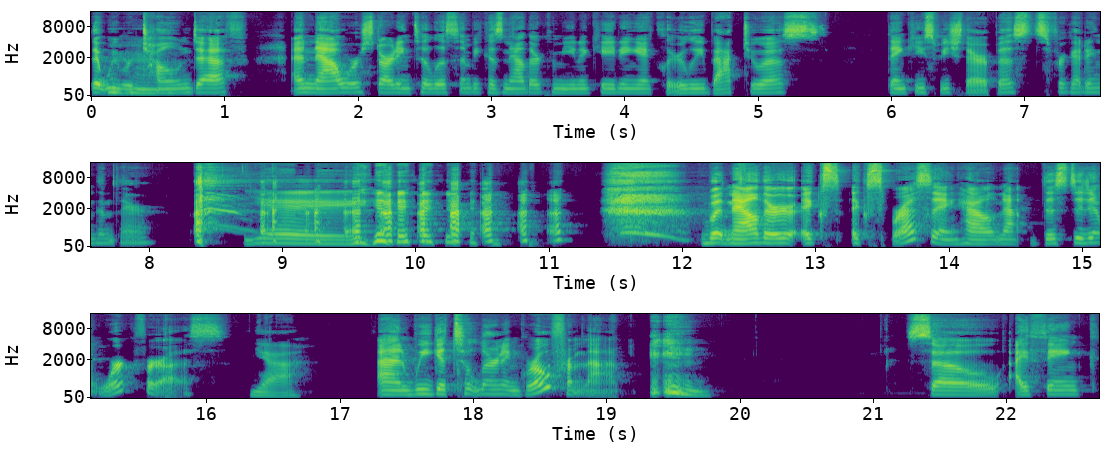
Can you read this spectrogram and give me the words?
that we mm-hmm. were tone deaf. And now we're starting to listen because now they're communicating it clearly back to us. Thank you, speech therapists, for getting them there. Yay. but now they're ex- expressing how now this didn't work for us. Yeah. And we get to learn and grow from that. so I think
